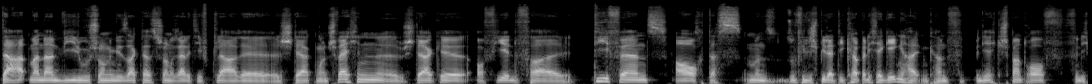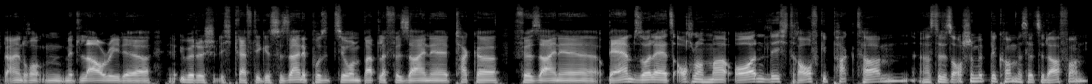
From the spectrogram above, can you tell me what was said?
da hat man dann, wie du schon gesagt hast, schon relativ klare Stärken und Schwächen. Stärke auf jeden Fall Defense, auch, dass man so viele Spieler hat, die körperlich dagegenhalten kann. Bin ich echt gespannt drauf, finde ich beeindruckend. Mit Lowry, der überdurchschnittlich kräftig ist für seine Position, Butler für seine, Tucker für seine. Bam soll er jetzt auch nochmal ordentlich draufgepackt haben. Hast du das auch schon mitbekommen? Was hältst du davon?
